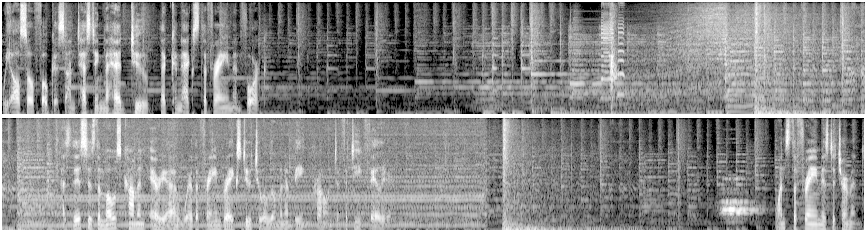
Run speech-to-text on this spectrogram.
We also focus on testing the head tube that connects the frame and fork. as this is the most common area where the frame breaks due to aluminum being prone to fatigue failure. Once the frame is determined,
